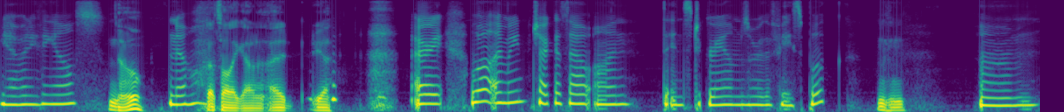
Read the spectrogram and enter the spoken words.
You have anything else? No, No. that's all I got. I yeah. All right. Well, I mean, check us out on the Instagrams or the Facebook. hmm Um,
